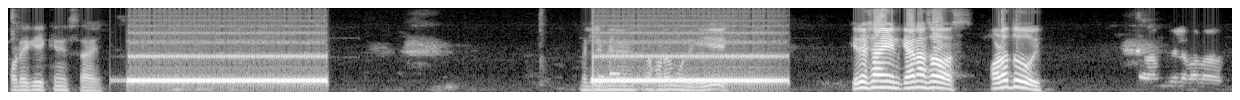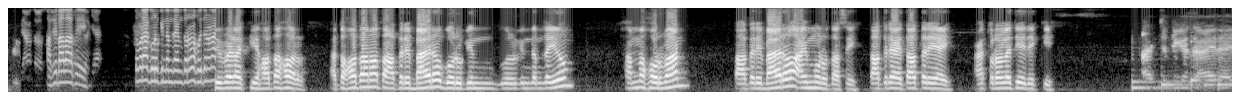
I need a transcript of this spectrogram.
পরে গিয়ে কিনে চাই। কিরে শাহিন কেন আছস? হরে তুই। তুই বেড়া কি হতা হর? এত হতা না তাড়াতাড়ি বাইরে গরু কিন গরু কিনতাম যাইম সামনে হরবান তাড়াতাড়ি বাইরে আমি মরত আছি। তাড়াতাড়ি আয় তাড়াতাড়ি আয়। আমি তোরা লাইতে দেখি। আচ্ছা ঠিক আছে আয় রাই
